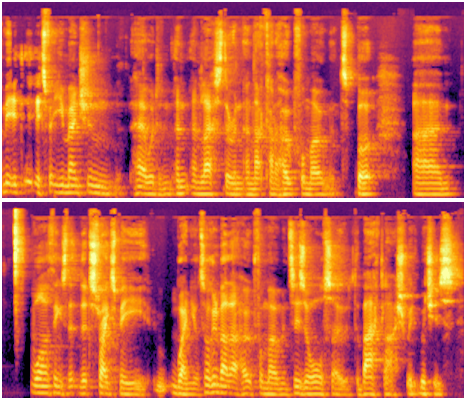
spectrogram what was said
I mean, it, it's but you mentioned Harewood and, and, and Lester and, and, that kind of hopeful moment, but um, one of the things that, that strikes me when you're talking about that hopeful moment is also the backlash, which is,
